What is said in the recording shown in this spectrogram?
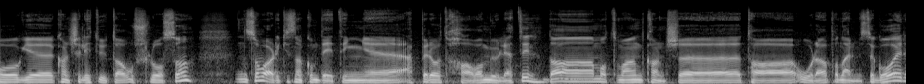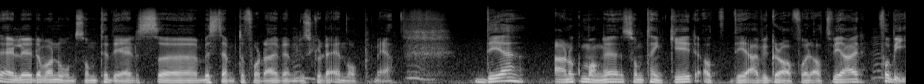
og eh, kanskje litt ut av Oslo også, så var det ikke snakk om datingapper og et hav av muligheter. Da måtte man kanskje ta Ola på nærmeste gård, eller det var noen som til dels bestemte for deg hvem du skulle ende opp med. Det er nok mange som tenker at det er vi glade for at vi er forbi.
